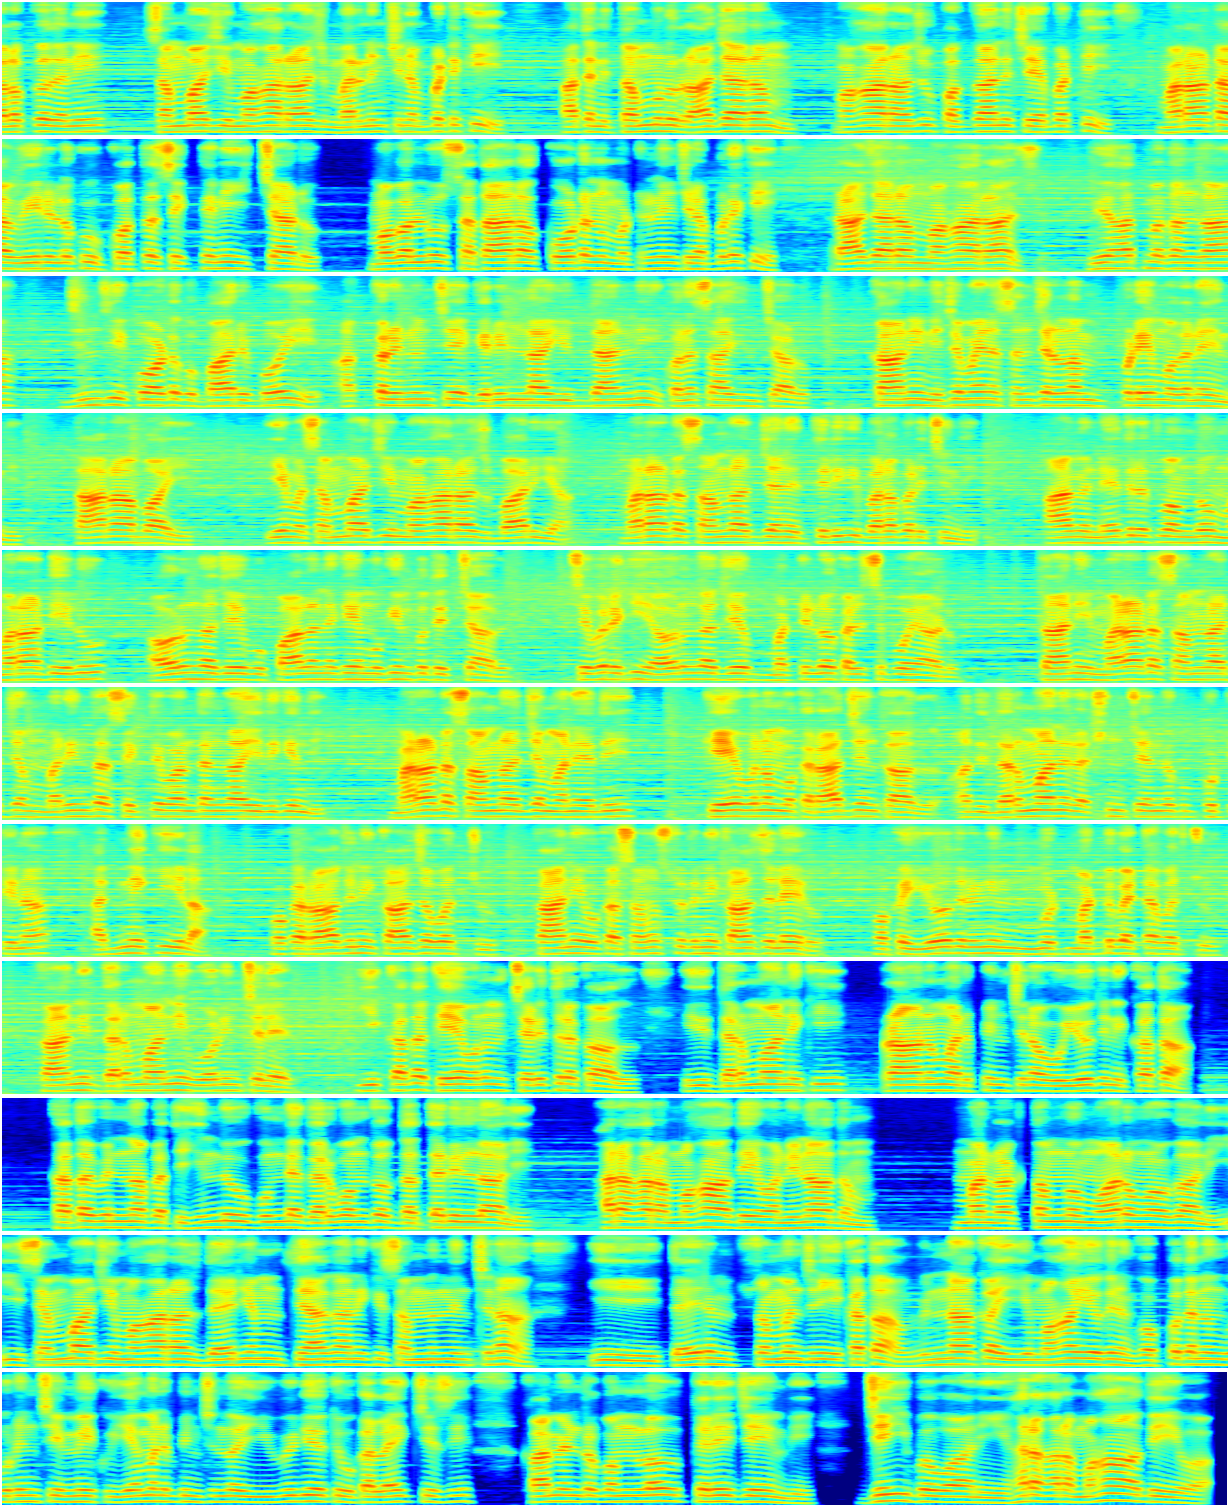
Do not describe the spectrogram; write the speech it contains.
తలొక్కదని సంభాజీ మహారాజు మరణించినప్పటికీ అతని తమ్ముడు రాజారాం మహారాజు పగ్గాలు చేపట్టి మరాఠా వీరులకు కొత్త శక్తిని ఇచ్చాడు. మొఘళ్ళు సతాల కోటను ముట్టడించినప్పటికీ రాజారాం మహారాజ్ వ్యూహాత్మకంగా జింజీ కోటకు పారిపోయి అక్కడి నుంచే గెరిల్లా యుద్ధాన్ని కొనసాగించాడు. కానీ నిజమైన సంచలనం ఇప్పుడే మొదలైంది. తారాబాయి ఈమె సంభాజీ మహారాజ్ భార్య మరాఠా సామ్రాజ్యాన్ని తిరిగి బలపరిచింది. ఆమె నేతృత్వంలో మరాఠీలు ఔరంగజేబు పాలనకే ముగింపు తెచ్చారు. చివరికి ఔరంగజేబు మట్టిలో కలిసిపోయాడు. కానీ మరాఠా సామ్రాజ్యం మరింత శక్తివంతంగా ఎదిగింది మరాఠా సామ్రాజ్యం అనేది కేవలం ఒక రాజ్యం కాదు అది ధర్మాన్ని రక్షించేందుకు పుట్టిన అగ్నికీల ఒక రాజుని కాల్చవచ్చు కానీ ఒక సంస్కృతిని కాల్చలేరు. ఒక యోధుడిని మడ్డు పెట్టవచ్చు కానీ ధర్మాన్ని ఓడించలేరు. ఈ కథ కేవలం చరిత్ర కాదు ఇది ధర్మానికి ప్రాణం అర్పించిన ఓ యోధుని కథ. కథ విన్న ప్రతి హిందువు గుండె గర్వంతో దత్తరిల్లాలి. హరహర మహాదేవ నినాదం. మన రక్తంలో మారుమోగాలి ఈ సంభాజీ మహారాజ్ ధైర్యం త్యాగానికి సంబంధించిన ఈ ధైర్యం సంబంధించిన ఈ కథ విన్నాక ఈ మహాయోధుని గొప్పతనం గురించి మీకు ఏమనిపించిందో ఈ వీడియోకి ఒక లైక్ చేసి కామెంట్ రూపంలో తెలియజేయండి. జై భవానీ. హర హర మహాదేవ.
